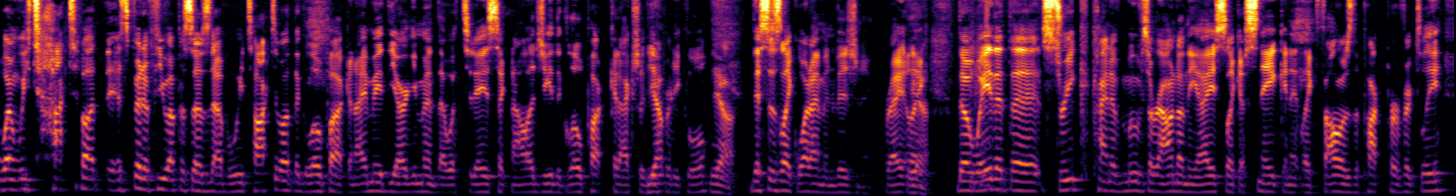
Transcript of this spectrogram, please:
when we talked about it's been a few episodes now, but we talked about the glow puck, and I made the argument that with today's technology, the glow puck could actually be Yep. pretty cool. Yeah. This is like what I'm envisioning, right? Like the way that the streak kind of moves around on the ice like a snake and it like follows the puck perfectly.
